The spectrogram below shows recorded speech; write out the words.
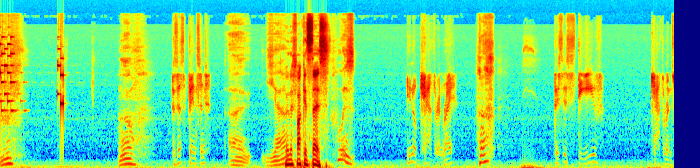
Hmm? Oh, Is this Vincent? uh, yeah? Who the fuck is this? Who is... You know Catherine, right? Huh? This is Steve. Catherine's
